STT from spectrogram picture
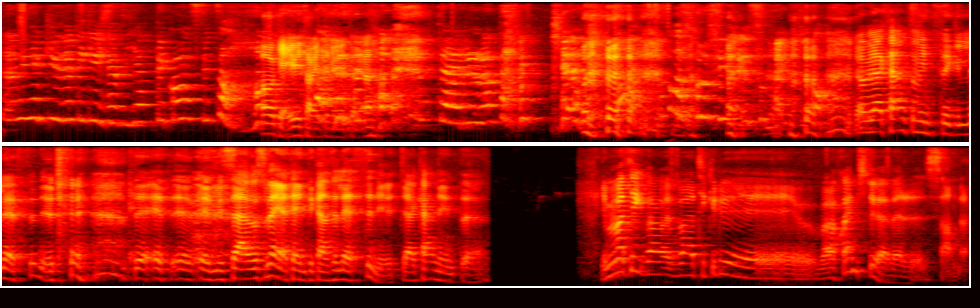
Men gud, jag tycker det känns jättekonstigt så. Okej, vi tar inte med Utøya. Terrorattacker. Och så ser du sådär glad Ja, men jag kan som inte se ledsen ut. Det är ett, ett, en misär hos mig att jag inte kan se ledsen ut. Jag kan inte. Ja, men vad, tyck, vad, vad tycker du, vad skäms du över, Sandra?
